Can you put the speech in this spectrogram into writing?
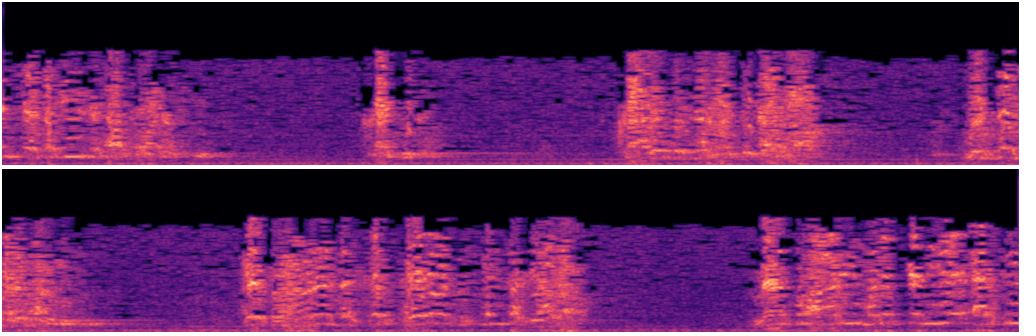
خالد کے زمین کے ساتھ سوال رکھیے خالد نے ہاتھ دکھایا مجھ سے مدد مانگی تھی کہ تمہارا لشکر تھوڑا دشمن کا زیادہ میں تمہاری مدد کے لیے ایسی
